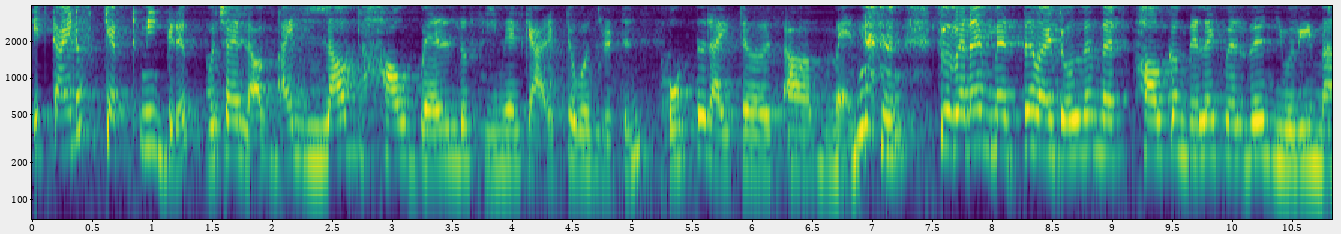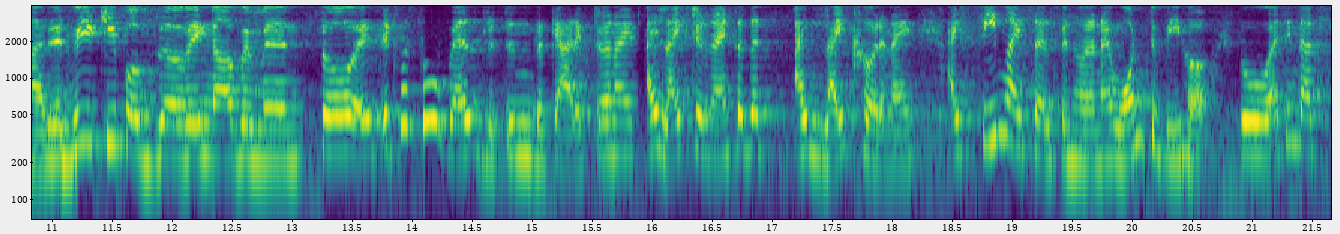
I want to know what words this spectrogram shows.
it kind of kept me grip which i loved. I loved how well the female character was written. Both the writers are men. So when i met them i told them that how come they're like well we're newly married. We keep observing observing our women. So it, it was so well written, the character, and I, I liked it. And I said that I like her and I, I see myself in her and I want to be her. So I think that's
